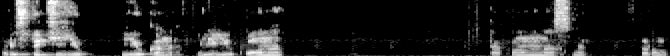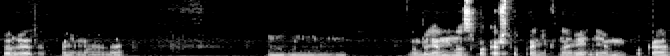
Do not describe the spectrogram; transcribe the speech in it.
Арестуйте Ю... Юкона или Юкона. Так, он у нас на втором этаже, я так понимаю, да? М, Ну, блин, у нас пока что проникновение, мы пока...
